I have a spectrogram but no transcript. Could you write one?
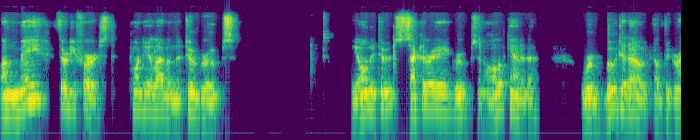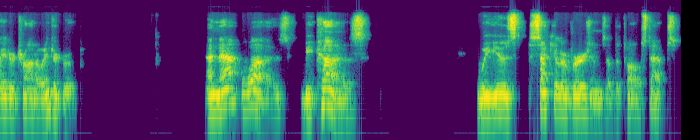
On May 31st, 2011, the two groups, the only two secular AA groups in all of Canada, were booted out of the Greater Toronto Intergroup. And that was because we used secular versions of the 12 steps.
